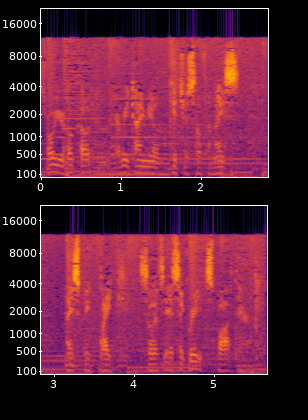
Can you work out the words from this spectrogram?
throw your hook out, and every time you'll get yourself a nice, nice big pike. So it's it's a great spot there.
